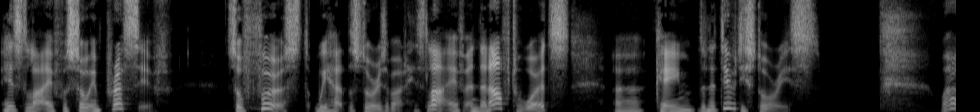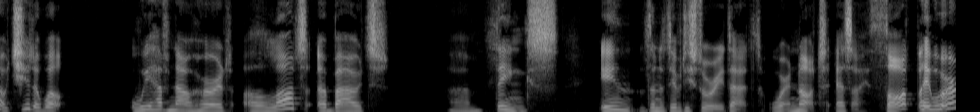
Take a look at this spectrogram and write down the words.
his life was so impressive. So, first we had the stories about his life, and then afterwards uh, came the nativity stories. Wow, Chida, well, we have now heard a lot about um, things in the nativity story that were not as I thought they were.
